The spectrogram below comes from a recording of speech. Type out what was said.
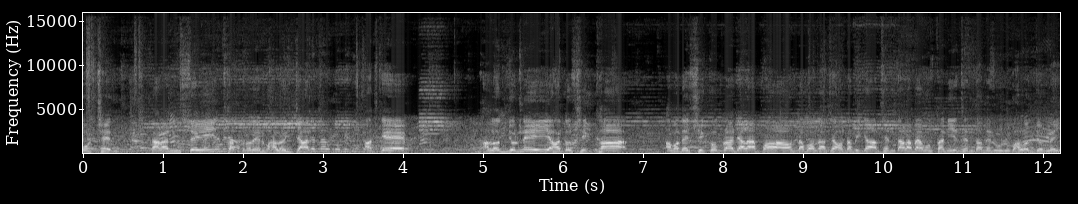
করছেন, তারা নিশ্চয়ই ছাত্রদের ভালোই চান। আজকে ভালোর জন্যেই হয়তো শিক্ষা, আমাদের শিক্ষকরা যারা অধ্যাপক আছে, অধ্যাপিকা আছেন, তারা ব্যবস্থা নিয়েছেন তাদের ভালোর জন্যই।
